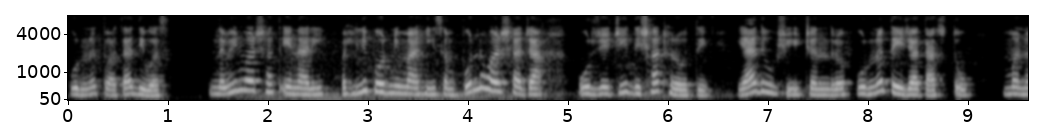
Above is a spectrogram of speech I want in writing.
पूर्णत्वाचा दिवस. नवीन वर्षात येणारी पहिली पौर्णिमा ही संपूर्ण वर्षाच्या ऊर्जेची दिशा ठरवते. या दिवशी चंद्र पूर्ण तेजात असतो. मन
